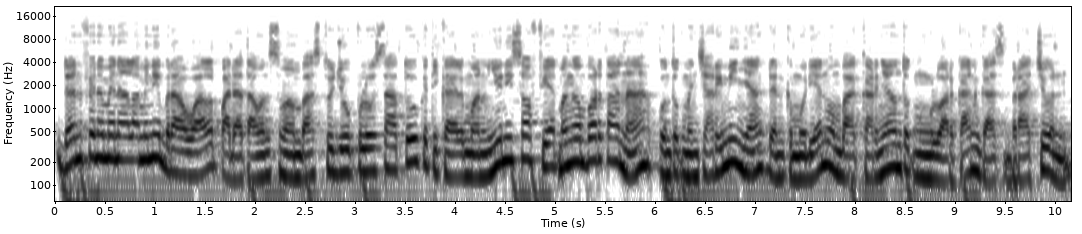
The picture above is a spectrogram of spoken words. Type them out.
Dan fenomena alam ini berawal pada tahun 1971 ketika ilmuwan Uni Soviet mengebor tanah untuk mencari minyak dan kemudian membakarnya untuk mengeluarkan gas beracun.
